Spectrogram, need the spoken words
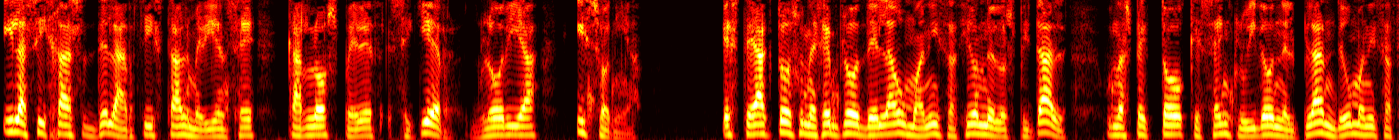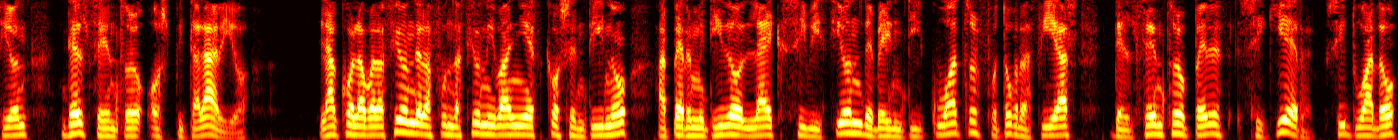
y las hijas del artista almeriense Carlos Pérez Siquier, Gloria y Sonia. Este acto es un ejemplo de la humanización del hospital, un aspecto que se ha incluido en el plan de humanización del centro hospitalario, la colaboración de la Fundación Ibáñez Cosentino ha permitido la exhibición de 24 fotografías del Centro Pérez Siquier, situado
